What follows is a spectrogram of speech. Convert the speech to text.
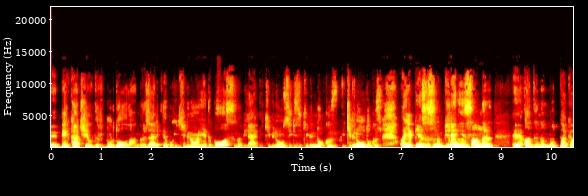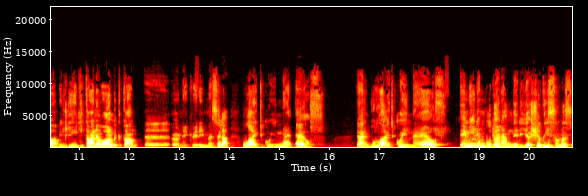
e, birkaç yıldır burada olan özellikle bu 2017 boğasını bilen 2018, 2009, 2019 ayı piyasasını bilen insanların e, adını mutlaka bildiği iki tane varlıktan e, örnek vereyim mesela. Litecoin ile EOS. Yani bu Litecoin ile EOS eminim bu dönemleri yaşadıysanız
